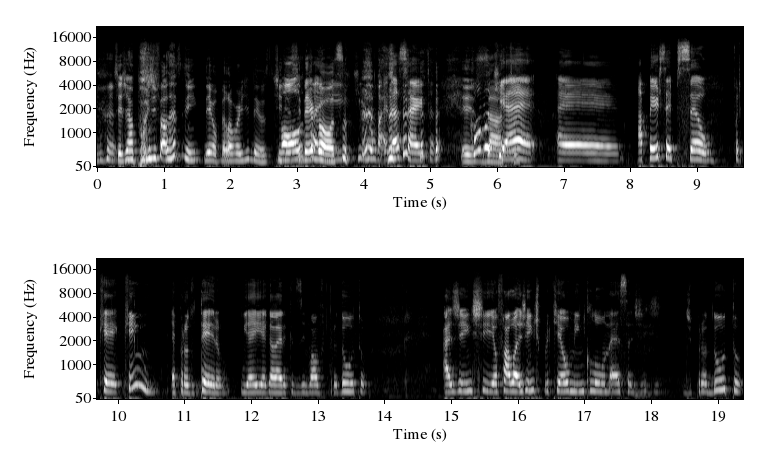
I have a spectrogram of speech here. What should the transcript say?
você já pode falar assim, deu, pelo amor de Deus, tira Volta esse negócio. Aí, que não vai dar certo. Como que é, é, a percepção? Porque quem é produteiro, e aí a galera que desenvolve produto, a gente, eu falo a gente porque eu me incluo nessa de, de, de produto,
